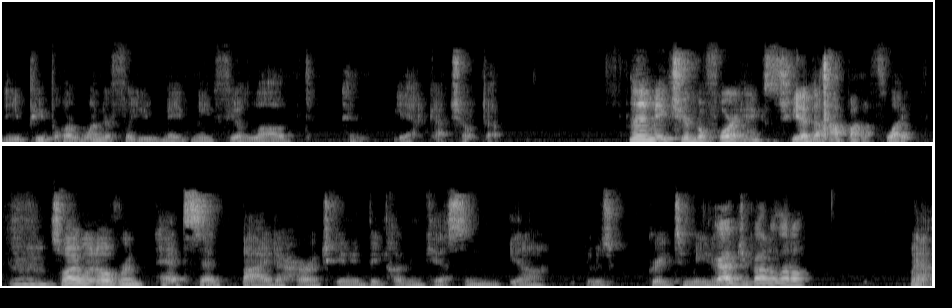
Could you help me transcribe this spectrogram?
You people are wonderful. You made me feel loved." And yeah, got choked up. And I made sure beforehand because she had to hop on a flight. Mhm. So I went over and had said bye to her. She gave me a big hug and kiss, and you know it was great to meet her. Grabbed you about a little. Yeah.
